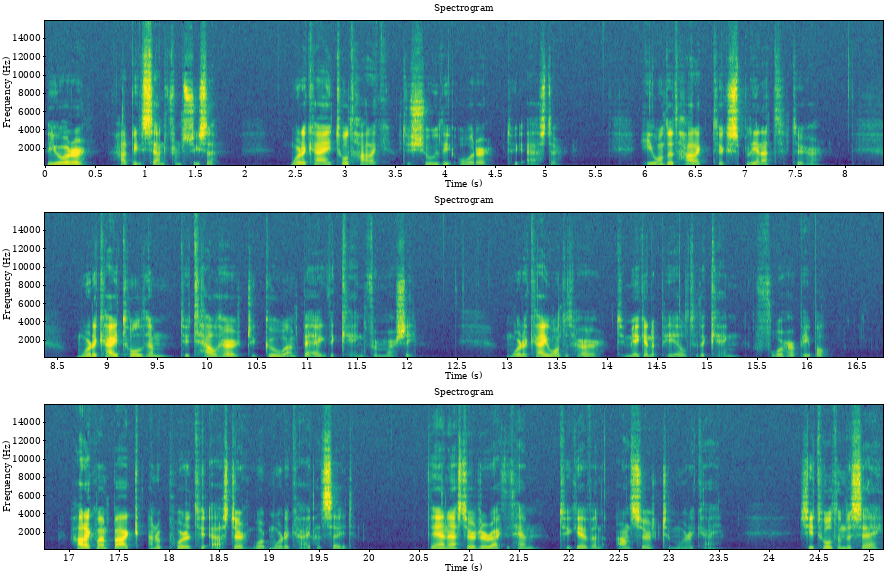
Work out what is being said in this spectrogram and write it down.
The order had been sent from Susa. Mordecai told Hathak to show the order to Esther. He wanted Hathak to explain it to her. Mordecai told him to tell her to go and beg the king for mercy. Mordecai wanted her to make an appeal to the king for her people. Hathak went back and reported to Esther what Mordecai had said. Then Esther directed him to give an answer to Mordecai. She told him to say,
